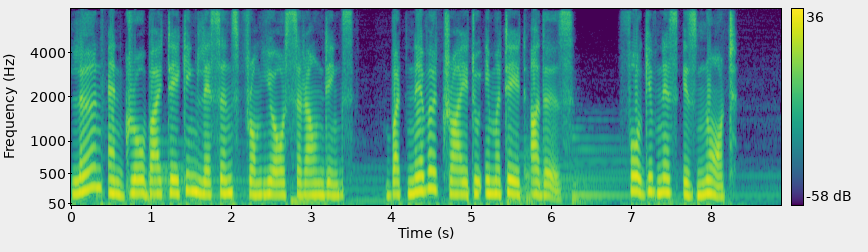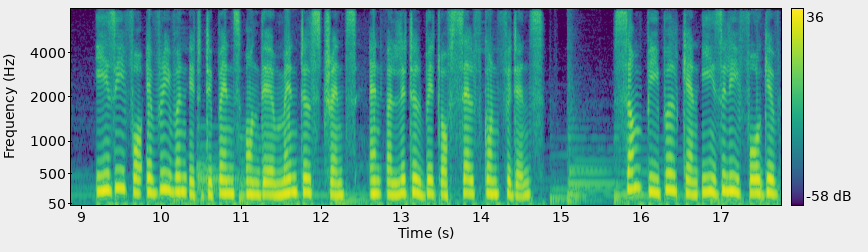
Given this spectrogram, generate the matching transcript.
Learn and grow by taking lessons from your surroundings, but never try to imitate others. Forgiveness is not easy for everyone, it depends on their mental strengths and a little bit of self confidence. Some people can easily forgive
